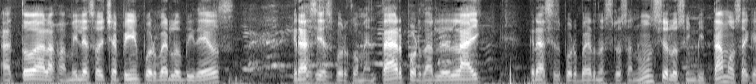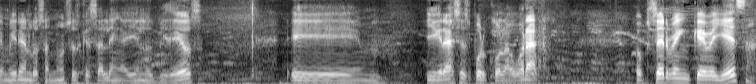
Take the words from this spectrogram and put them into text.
a toda la familia Soy Chapín por ver los videos. Gracias por comentar, por darle like. Gracias por ver nuestros anuncios. Los invitamos a que miren los anuncios que salen ahí en los videos. Eh, y gracias por colaborar. Observen qué belleza.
